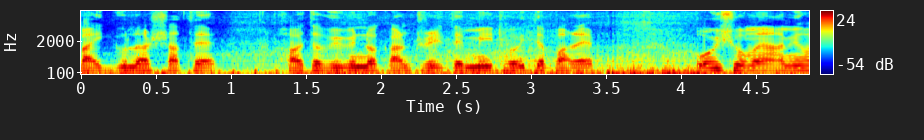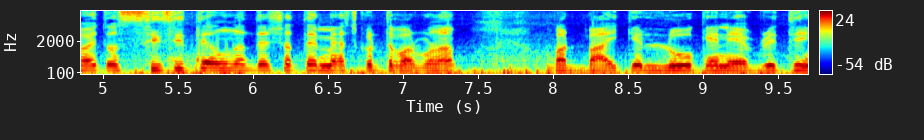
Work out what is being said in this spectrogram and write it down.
বাইকগুলোর সাথে হয়তো বিভিন্ন কান্ট্রিতে মিট হইতে পারে। ওই সময় আমি হয়তো সিসিতে ওনাদের সাথে ম্যাচ করতে পারব না। বাট বাইকের look and everything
